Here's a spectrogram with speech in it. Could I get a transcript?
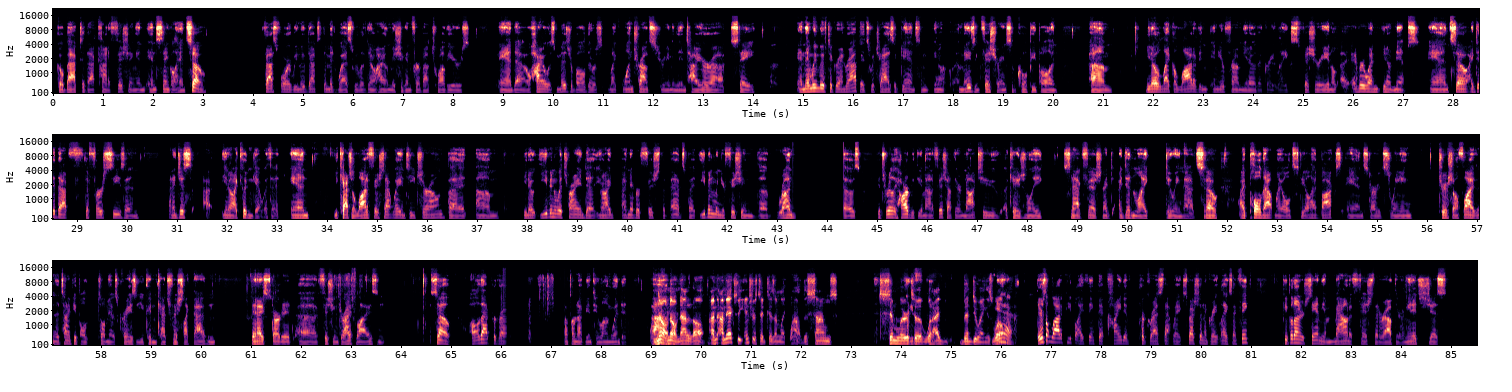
go back to that kind of fishing in, in single hand. So fast forward, we moved out to the Midwest. We lived in Ohio and Michigan for about 12 years. And uh, Ohio was miserable. There was like one trout stream in the entire uh, state. And then we moved to Grand Rapids, which has again some, you know, amazing fishery and some cool people. And, um, you know, like a lot of, and you're from, you know, the Great Lakes fishery and uh, everyone, you know, nymphs. And so I did that the first season and I just, you know, I couldn't get with it. And you catch a lot of fish that way and teach your own. But, um, you know, even with trying to, you know, I, I never fished the beds, but even when you're fishing the run, those, it's really hard with the amount of fish out there not to occasionally snag fish. And I, I didn't like doing that. So I pulled out my old steelhead box and started swinging traditional flies. And at the time, people told me I was crazy. You couldn't catch fish like that. And then I started uh, fishing dry flies. And so all that progressed. I hope I'm not being too long winded. no, Um, no, not at all. I'm I'm actually interested because I'm like, wow, this sounds similar to what. I've been doing as well. Yeah. There's a lot of people I think that kind of progress that way, especially in the Great Lakes. I think people don't understand the amount of fish that are out there. I mean, it's just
